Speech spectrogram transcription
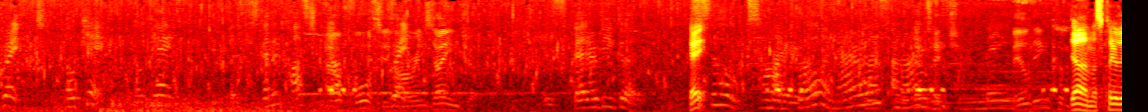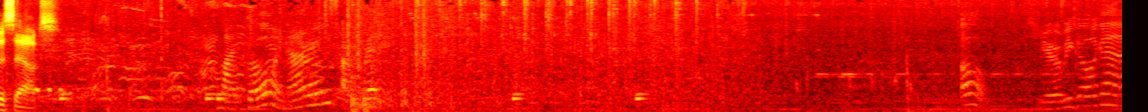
Great. Okay. Okay. But it's gonna cost you. Our forces Great. are in danger. This better be good. Okay, So, my bow and arrows are ready. Attention. Amazing. Building complete. done. Let's clear this out. My bow and arrows are ready. Oh, here we go again.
